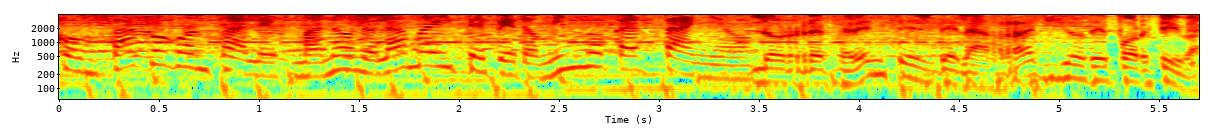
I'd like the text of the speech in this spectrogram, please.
Con Paco González, Manolo Lama y Pepe Domingo Castaño. Los referentes de la radio deportiva.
